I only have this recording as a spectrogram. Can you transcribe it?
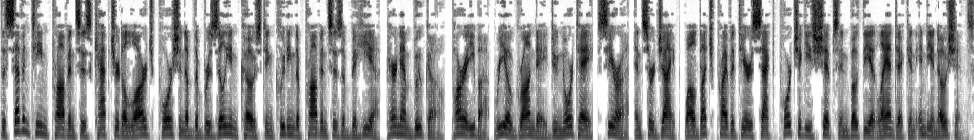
The 17 provinces captured a large portion of the Brazilian coast including the provinces of Bahia, Pernambuco, Paraíba, Rio Grande do Norte, Ceará, and Sergipe, while Dutch privateers sacked Portuguese ships in both the Atlantic and Indian Oceans.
